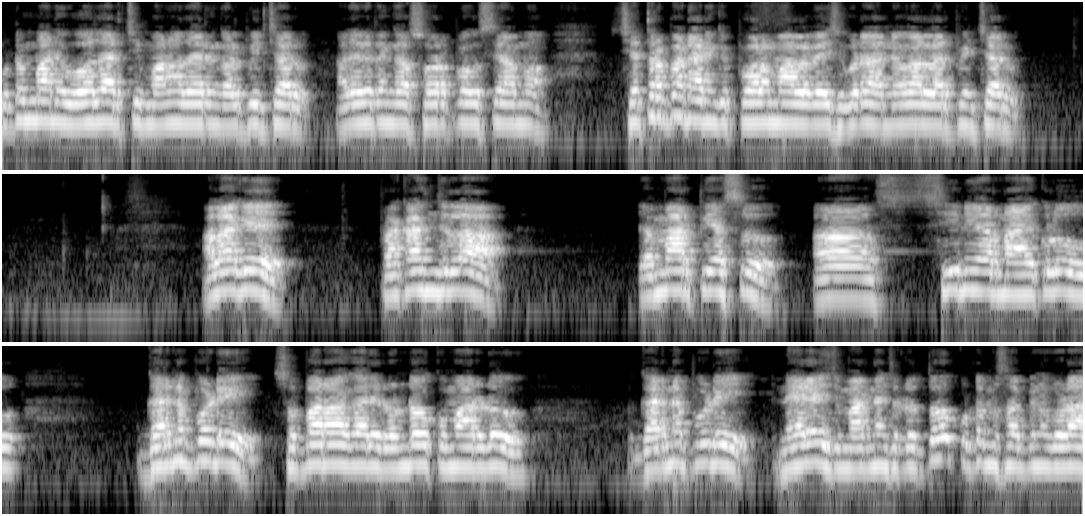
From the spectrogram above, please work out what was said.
కుటుంబాన్ని ఓదార్చి మనోధైర్యం కల్పించారు. అదేవిధంగా సూరపోగు శ్యామ చిత్రపటానికి పూలమాల వేసి కూడా నివాళులర్పించారు. అలాగే ప్రకాశం జిల్లా ఎంఆర్పిఎస్ సీనియర్ నాయకులు గరినపూడి సుబ్బారావు గారి రెండవ కుమారుడు గరినపూడి నేరేజ్ మరణించడంతో కుటుంబ సభ్యుని కూడా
